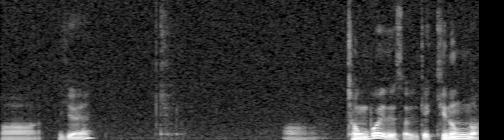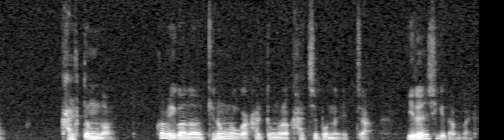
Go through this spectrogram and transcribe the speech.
어, 이게 어, 정보에 대해서 이렇게 기능론, 갈등론. 그럼 이거는 기능론과 갈등론을 같이 보는 입장 이런 식이단 말이야.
